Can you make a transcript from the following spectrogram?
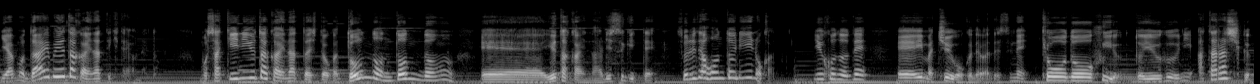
いや、もうだいぶ豊かになってきたよねと。もう先に豊かになった人がどんどんどんどん、え、豊かになりすぎて、それで本当にいいのかということで、え、今中国ではですね、共同富裕というふうに新しく、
